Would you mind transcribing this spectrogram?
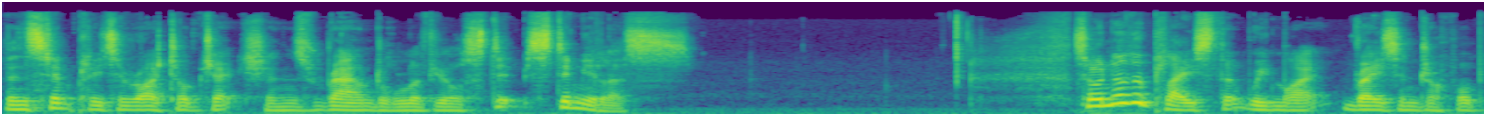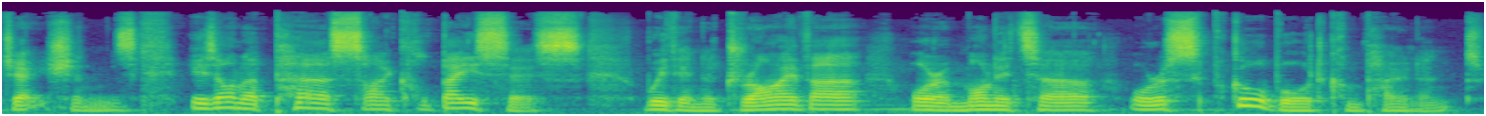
than simply to write objections round all of your st stimulus. So another place that we might raise and drop objections is on a per cycle basis within a driver or a monitor or a scoreboard component.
